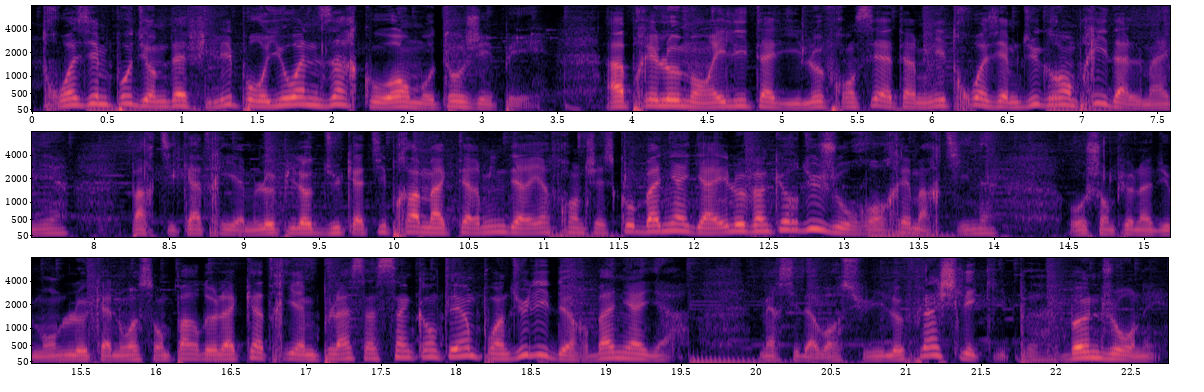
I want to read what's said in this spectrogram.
Troisième podium d'affilée pour Johan Zarco en MotoGP. Après Le Mans et l'Italie, le Français a terminé troisième du Grand Prix d'Allemagne. Parti quatrième, le pilote Ducati Pramac termine derrière Francesco Bagnaia et le vainqueur du jour, Jorge Martin. Au championnat du monde, le Canois s'empare de la quatrième place à 51 points du leader Bagnaia. Merci d'avoir suivi le Flash l'équipe. Bonne journée.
